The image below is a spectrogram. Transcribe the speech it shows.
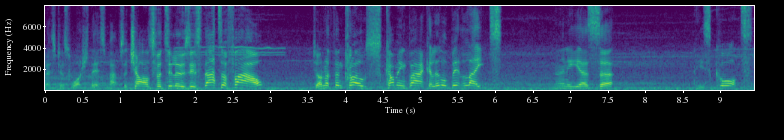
Let's just watch this. Perhaps a chance for Toulouse. Is that a foul? Jonathan Clauss coming back a little bit late. And he has uh, he's caught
